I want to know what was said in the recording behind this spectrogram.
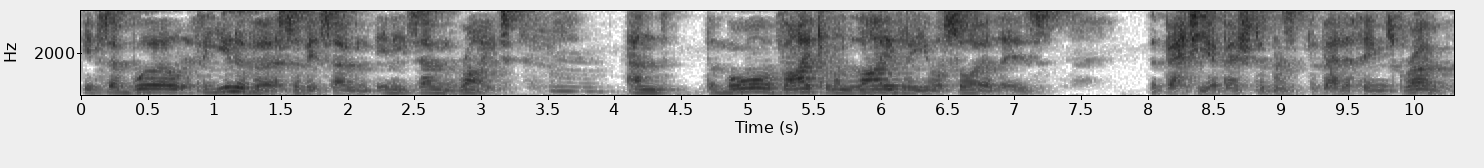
It's a world, it's a universe of its own in its own right. Mm. And the more vital and lively your soil is, the better your vegetables, the better things grow.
